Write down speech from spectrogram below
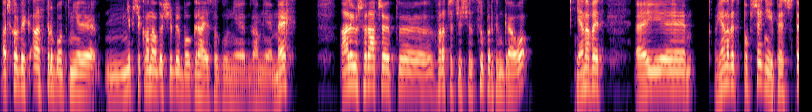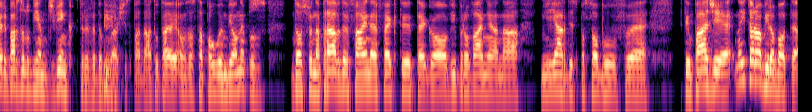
aczkolwiek Astrobot mnie nie przekonał do siebie, bo gra jest ogólnie dla mnie mech, ale już Ratchet, e, w Ratchetie się super tym grało. Ja nawet, e, ja nawet w poprzedniej PS4 bardzo lubiłem dźwięk, który wydobywał się z pada, a tutaj on został pogłębiony, plus doszły naprawdę fajne efekty tego wibrowania na miliardy sposobów e, w tym padzie, no i to robi robotę.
